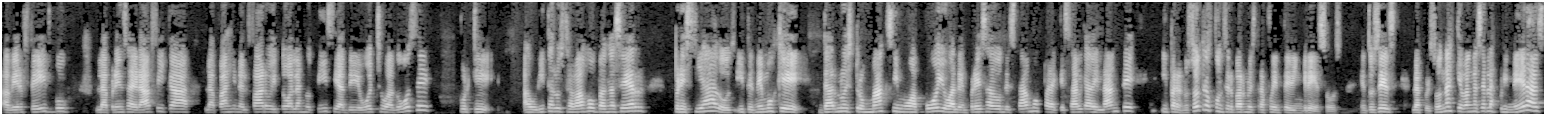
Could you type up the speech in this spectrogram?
a ver Facebook, la prensa gráfica, la página El Faro y todas las noticias de 8 a 12, porque ahorita los trabajos van a ser preciados y tenemos que dar nuestro máximo apoyo a la empresa donde estamos para que salga adelante y para nosotros conservar nuestra fuente de ingresos. Entonces, las personas que van a ser las primeras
